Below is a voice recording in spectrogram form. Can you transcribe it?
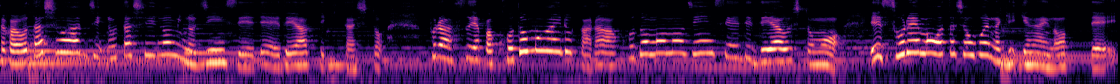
だから私は私のみの人生で出会ってきた人プラスやっぱ子供がいるから子供の人生で出会う人もえそれも私覚えなきゃいけないのって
